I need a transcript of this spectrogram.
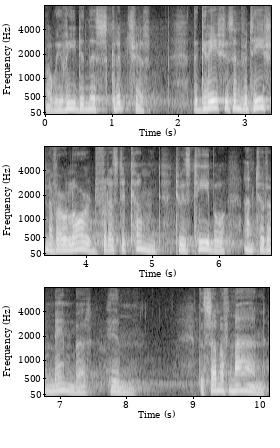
Well, we read in this scripture the gracious invitation of our Lord for us to come to his table and to remember him. The Son of Man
